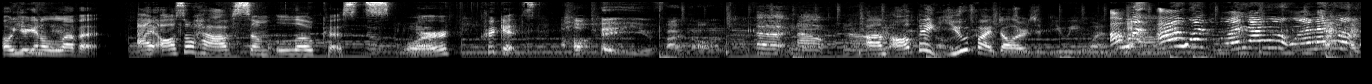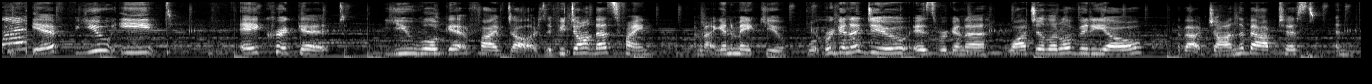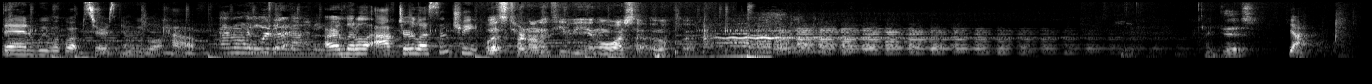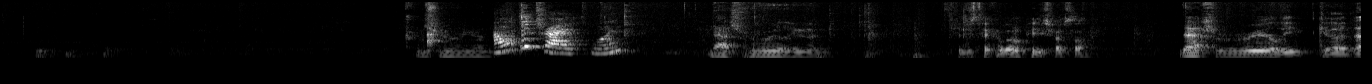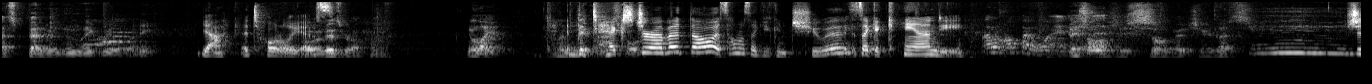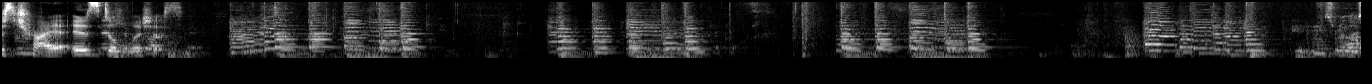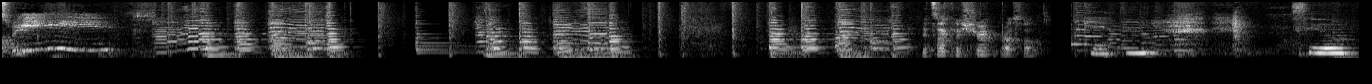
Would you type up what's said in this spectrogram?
Oh, you're gonna love it. I also have some locusts or crickets. I'll pay you five dollars. Uh, no, no. Um, I'll pay you five dollars if you eat one. I want, I want one, I want one, I want one. If you eat a cricket, you will get five dollars. If you don't, that's fine. I'm not gonna make you. What we're gonna do is we're gonna watch a little video about John the Baptist, and then we will go upstairs and we will have I'm only eating the honey. our little after lesson treat. Let's turn on the TV and we'll watch that little clip. Like this? Yeah. It's really good. I want to try one. That's really good. You just take a little piece, Russell. That's really good. That's better than like real honey. Yeah, it totally is. Oh, it is. is real honey. You know, like honey The texture of it, though, it's almost like you can chew it. It's like a candy. I don't know if I want any. It's honestly so good, here. That's Just try it. It is Measure delicious. Shrimp, Russell. Okay, three, two,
